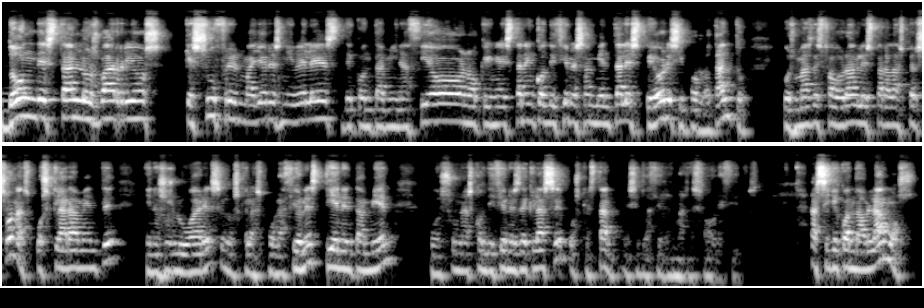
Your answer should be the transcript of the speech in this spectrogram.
¿Dónde están los barrios que sufren mayores niveles de contaminación o que están en condiciones ambientales peores y por lo tanto pues más desfavorables para las personas? Pues claramente en esos lugares en los que las poblaciones tienen también pues unas condiciones de clase pues que están en situaciones más desfavorecidas. Así que cuando hablamos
